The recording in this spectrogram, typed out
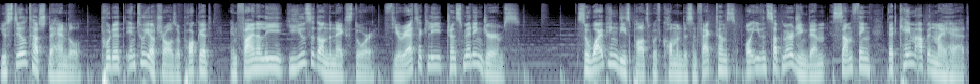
you still touch the handle, put it into your trouser pocket, and finally you use it on the next door, theoretically transmitting germs. So wiping these parts with common disinfectants or even submerging them is something that came up in my head.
